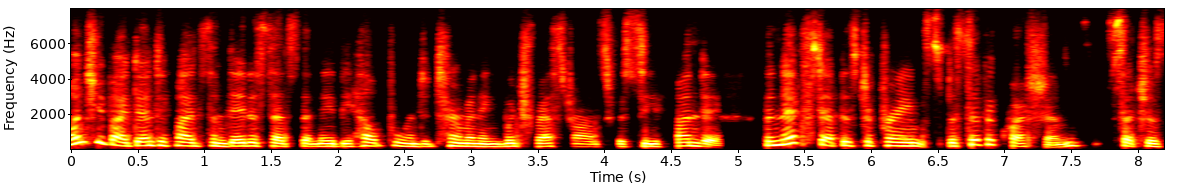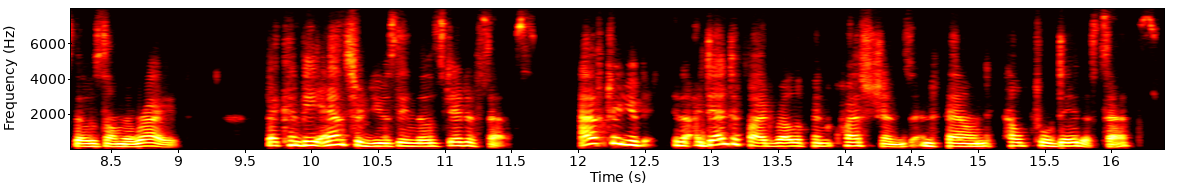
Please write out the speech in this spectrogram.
Once you've identified some data sets that may be helpful in determining which restaurants receive funding, the next step is to frame specific questions, such as those on the right, that can be answered using those data sets. After you've identified relevant questions and found helpful data sets,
